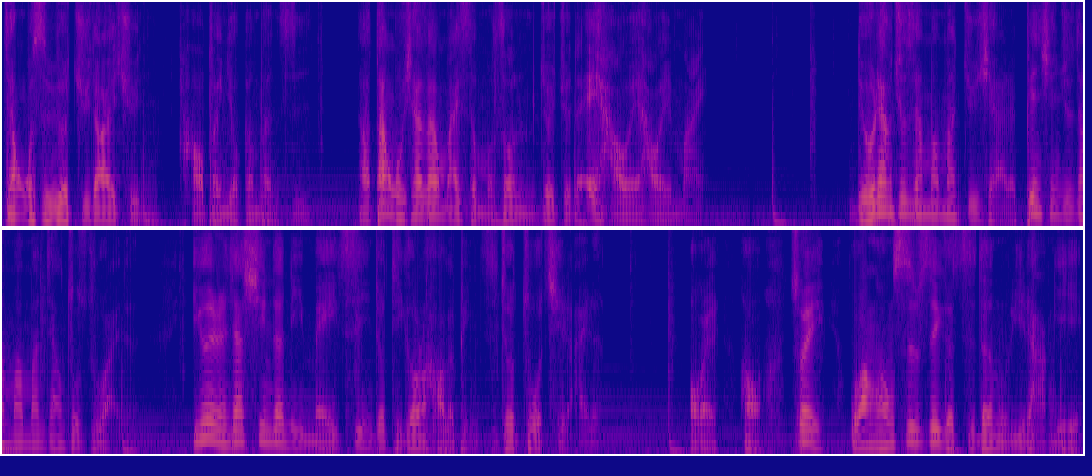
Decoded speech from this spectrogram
这样我是不是又聚到一群？”好朋友跟粉丝，然后当我下次要买什么时候，你们就觉得，哎，好诶，好诶，买。流量就是这样慢慢聚起来的，变现就这样慢慢这样做出来的。因为人家信任你，每一次你都提供了好的品质，就做起来了。OK，好，所以网红是不是一个值得努力的行业？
